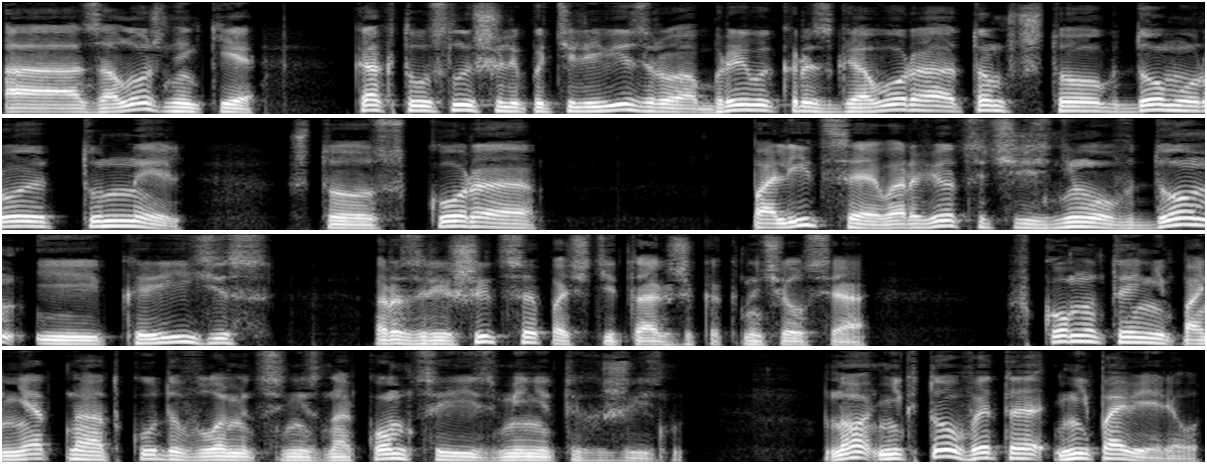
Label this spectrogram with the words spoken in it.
а заложники как-то услышали по телевизору обрывок разговора о том, что к дому роют туннель, что скоро полиция ворвется через него в дом и кризис разрешится почти так же, как начался. В комнаты непонятно откуда вломятся незнакомцы и изменят их жизнь. Но никто в это не поверил.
